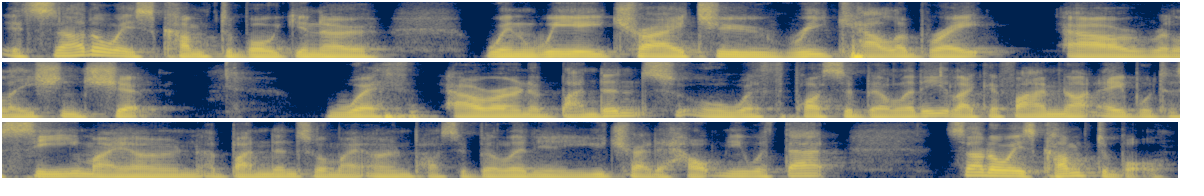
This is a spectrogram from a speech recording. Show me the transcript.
it's not always comfortable, you know, when we try to recalibrate our relationship with our own abundance or with possibility. Like if I'm not able to see my own abundance or my own possibility, you try to help me with that. It's not always comfortable.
